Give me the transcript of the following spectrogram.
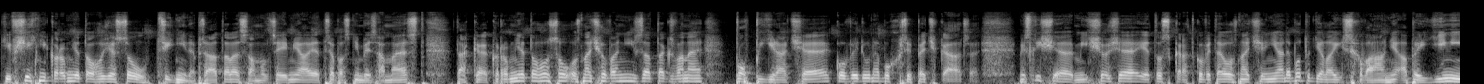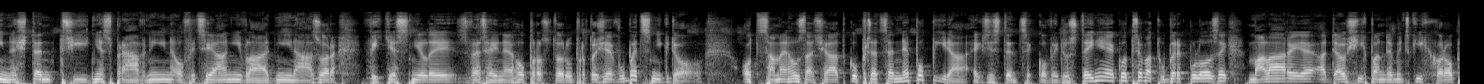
Ti všichni, kromě toho, že jsou třídní nepřátelé samozřejmě a je třeba s nimi zamést, tak kromě toho jsou označovaní za takzvané popírače covidu nebo chřipečkáře. Myslíš, Míšo, že je to zkratkovité označení, anebo to dělají schválně, aby jiný než ten třídně správný neoficiální vládní názor vytěsnili z veřejného prostoru, protože vůbec nikdo od samého začátku přece nepopírá existenci covidu. Stejně jako třeba tuberkulózy, malárie a dalších pandemických chorob,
